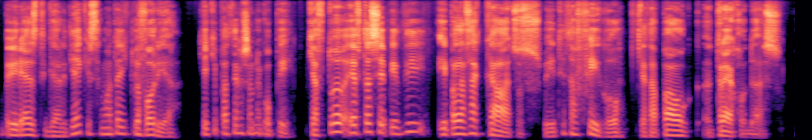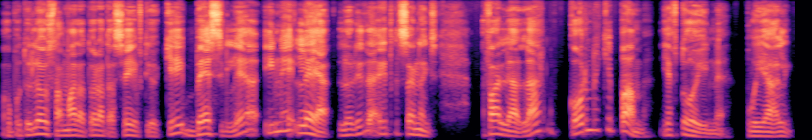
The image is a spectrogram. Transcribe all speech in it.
επηρεάζει την καρδιά και σταματάει η κυκλοφορία. Και εκεί παθαίνεις ανακοπή. Και αυτό έφτασε επειδή είπα δεν θα κάτσω στο σπίτι, θα φύγω και θα πάω τρέχοντας. Όπου του λέω σταμάτα τώρα τα safety, OK, μπέσει Λέα, είναι Λέα. Λωρίδα, έχετε τι ανάγκε. Βάλε αλάρμ, κόρνα και πάμε. Γι' αυτό είναι που οι άλλοι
